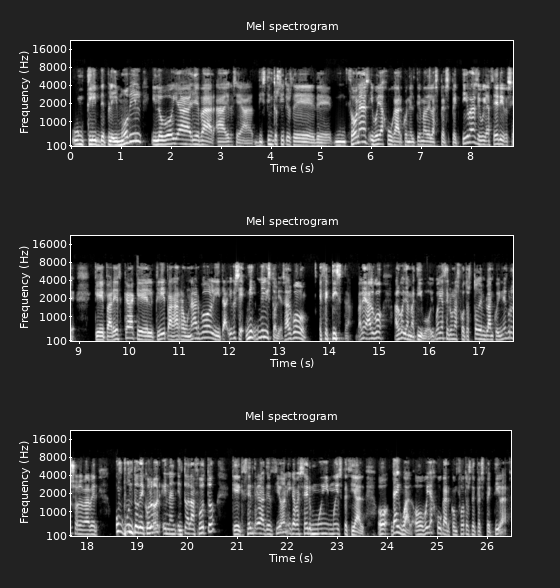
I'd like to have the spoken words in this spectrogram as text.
un clip de Playmobil y lo voy a llevar a, yo qué sé, a distintos sitios de, zonas y voy a jugar con el tema de las perspectivas y voy a hacer, yo qué sé, que parezca que el clip agarra un árbol y tal, yo qué sé, mil, mil historias, algo efectista, ¿vale? Algo, algo llamativo. Y voy a hacer unas fotos todo en blanco y negro, solo va a haber un punto de color en, toda la foto que centre la atención y que va a ser muy, muy especial. O da igual, o voy a jugar con fotos de perspectivas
